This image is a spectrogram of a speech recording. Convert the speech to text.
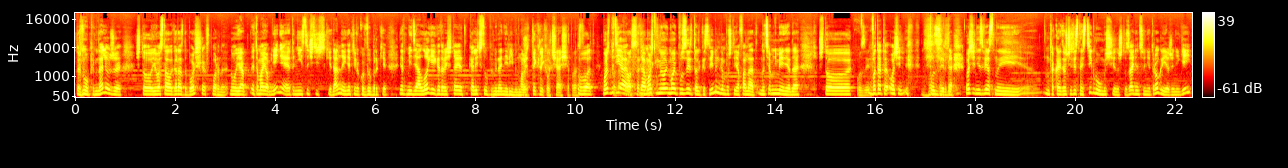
который мы упоминали уже, что его стало гораздо больше в порно. Ну, я, это мое мнение, это не статистические данные, нет никакой выборки. Нет медиалогии, которая считает количество упоминаний риминга. Может, ты кликал чаще просто. Вот. Может быть, я... Да, может, мой, мой пузырь только с римингом, потому что я фанат. Но, тем не менее, да, что... Пузырь. Вот это очень... Пузырь, да. Очень известный... Ну, такая очень известная стигма у мужчин, что задницу не трогай, я же не гей.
